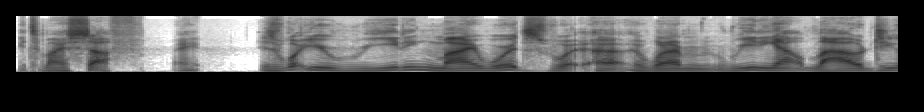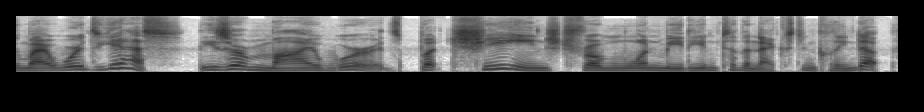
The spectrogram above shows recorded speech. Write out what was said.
it's my stuff, right? Is what you're reading my words? What, uh, what I'm reading out loud to you, my words? Yes, these are my words, but changed from one medium to the next and cleaned up.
